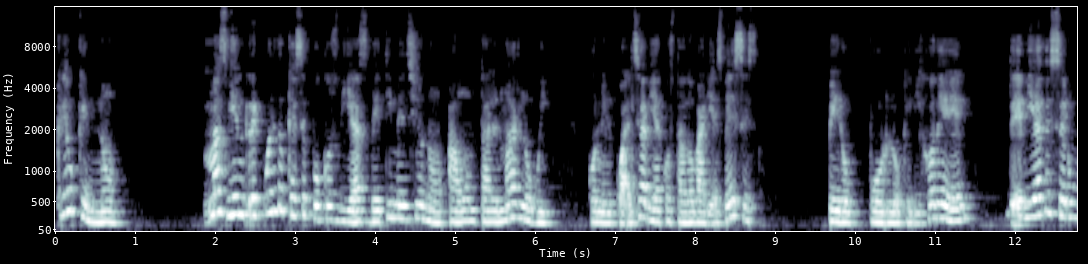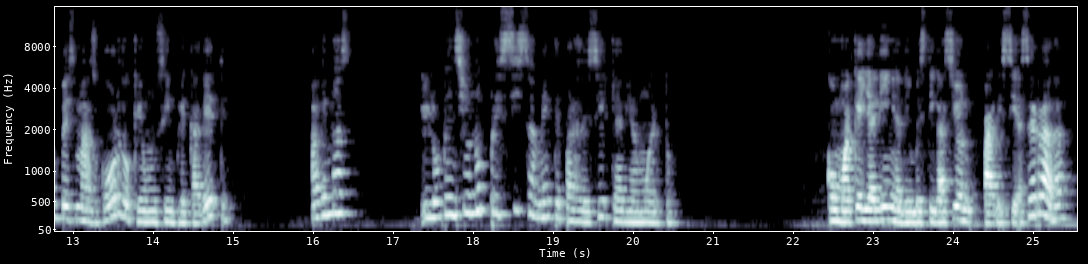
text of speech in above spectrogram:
Creo que no. Más bien recuerdo que hace pocos días Betty mencionó a un tal Marlowe, con el cual se había acostado varias veces. Pero por lo que dijo de él, Debía de ser un pez más gordo que un simple cadete. Además, lo mencionó precisamente para decir que había muerto. Como aquella línea de investigación parecía cerrada,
